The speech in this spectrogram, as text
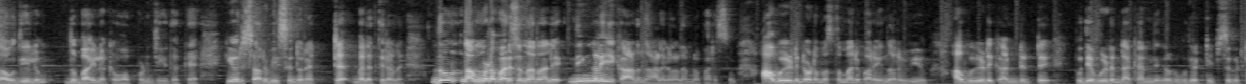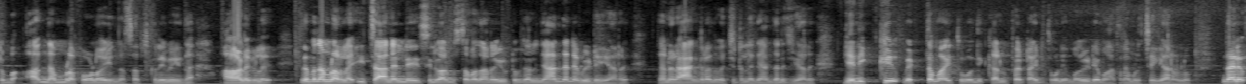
സൗദിയിലും ദുബായിലൊക്കെ ഓപ്പൺ ചെയ്തൊക്കെ ഈ ഒരു സർവീസിന്റെ ഒരൊറ്റ ബലത്തിലാണ്. ഇത് നമ്മുടെ പരസ്യം എന്ന് പറഞ്ഞാൽ നിങ്ങൾ ഈ കാണുന്ന ആളുകളാണ് നമ്മുടെ പരസ്യം. ആ വീടിന്റെ ഉടമസ്ഥന്മാർ പറയുന്ന റിവ്യൂ ആ വീട് കണ്ടിട്ട് പുതിയ വീട് ഉണ്ടാക്കാൻ നിങ്ങൾക്ക് പുതിയ ടിപ്സ് കിട്ടുമ്പോൾ ആ നമ്മളെ ഫോളോ ചെയ്യുന്ന സബ്സ്ക്രൈബ് ചെയ്ത ആളുകൾ ഇതിപ്പോൾ നമ്മളറിയില്ല ഈ ചാനലിൽ സിൽവാൻ മുസ്തഫ എന്ന് പറഞ്ഞ യൂട്യൂബ് ചാനൽ ഞാൻ തന്നെ വീഡിയോ ചെയ്യാറ്. ഞാനൊരു ആങ്കർ എന്ന് വെച്ചിട്ടില്ല ഞാൻ തന്നെ ചെയ്യാറ്. എനിക്ക് വ്യക്തമായി തോന്നി കംഫർട്ടായിട്ട് തോന്നിയ വീഡിയോ മാത്രമേ നമ്മൾ ചെയ്യാറുള്ളൂ. എന്തായാലും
